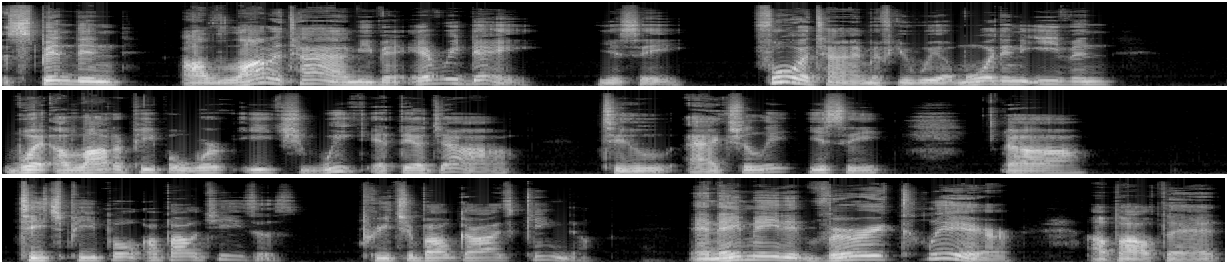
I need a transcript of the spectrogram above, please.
spending a lot of time, even every day, you see, full time, if you will, more than even what a lot of people work each week at their job to actually, you see, uh, teach people about Jesus, preach about God's kingdom. And they made it very clear about that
